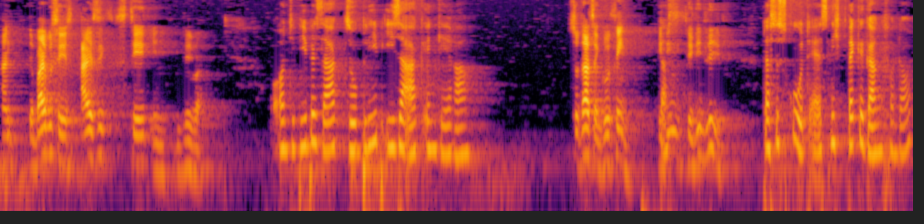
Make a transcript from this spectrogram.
And the Bible says Isaac stayed in Gerar. Und die Bibel sagt, so blieb Isaak in Gera. So that's a good thing. He, Das- didn't, he didn't leave. Das ist gut. Er ist nicht weggegangen von dort.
